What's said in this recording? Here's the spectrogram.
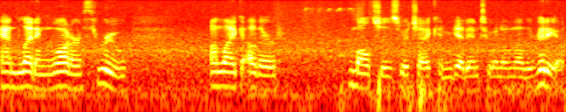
and letting water through, unlike other mulches, which I can get into in another video.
